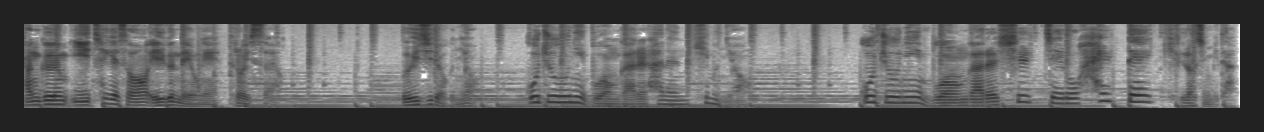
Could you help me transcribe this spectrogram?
방금 이 책에서 읽은 내용에 들어있어요. 의지력은요, 꾸준히 무언가를 하는 힘은요, 꾸준히 무언가를 실제로 할 때 길러집니다.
